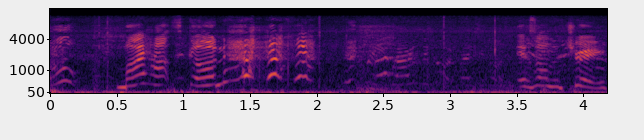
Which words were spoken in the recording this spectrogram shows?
Oh, my hat's gone. it's on the tree.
